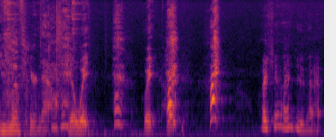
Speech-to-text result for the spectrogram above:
You live here now. No, wait. Wait. Why, why can't I do that?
